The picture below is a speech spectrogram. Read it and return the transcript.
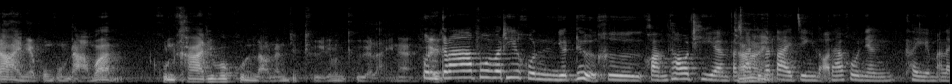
ได้เนี่ย ผมผมถามว่าคุณค่าที่พวกคุณเหล่านั้นยึดถือนี่มันคืออะไรนะ คุณไอ้กล้าพูดว่าที่คุณยึดถือคือความเท่าเทียมประชาใช่ธิปไตยจริงเหรอถ้าคุณยังเคลมอะไร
